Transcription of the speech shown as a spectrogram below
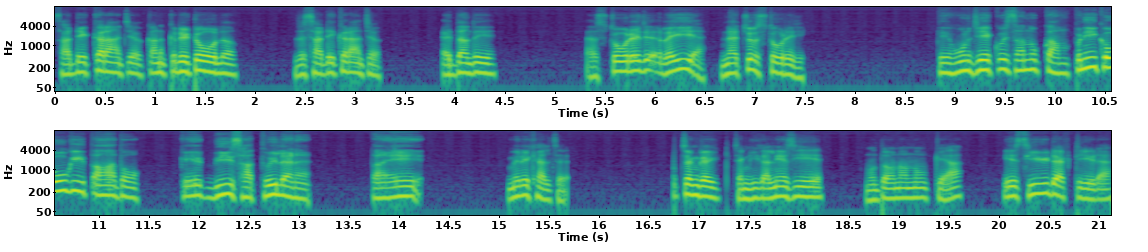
ਸਾਡੇ ਘਰਾਂ 'ਚ ਕਣਕ ਦੇ ਢੋਲ ਜੇ ਸਾਡੇ ਘਰਾਂ 'ਚ ਇਦਾਂ ਦੇ ਸਟੋਰੇਜ ਰਹੀ ਹੈ ਨੈਚੁਰਲ ਸਟੋਰੇਜ ਤੇ ਹੁਣ ਜੇ ਕੋਈ ਸਾਨੂੰ ਕੰਪਨੀ ਕਹੂਗੀ ਤਾਂ ਤੋਂ ਕਿ ਵੀ ਸਾਥੋਂ ਹੀ ਲੈਣਾ ਤਾਂ ਇਹ ਮੇਰੇ ਖਿਆਲ 'ਚ ਚੰਗਾ ਚੰਗੀ ਗੱਲ ਨਹੀਂ ਅਸੀਂ ਇਹ, ਹੁਣ ਤਾਂ ਉਹਨਾਂ ਨੂੰ ਕਿਹਾ। ਇਹ ਸੀਡ ਐਕਟ ਜਿਹੜਾ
